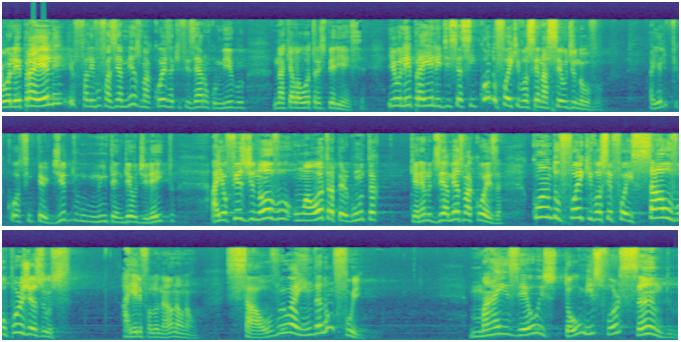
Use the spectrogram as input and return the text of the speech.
Eu olhei para ele e falei, vou fazer a mesma coisa que fizeram comigo naquela outra experiência. E eu olhei para ele e disse assim: quando foi que você nasceu de novo? Aí ele ficou assim perdido, não entendeu direito. Aí eu fiz de novo uma outra pergunta, querendo dizer a mesma coisa. Quando foi que você foi salvo por Jesus? Aí ele falou: não, não, não. Salvo eu ainda não fui. Mas eu estou me esforçando.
